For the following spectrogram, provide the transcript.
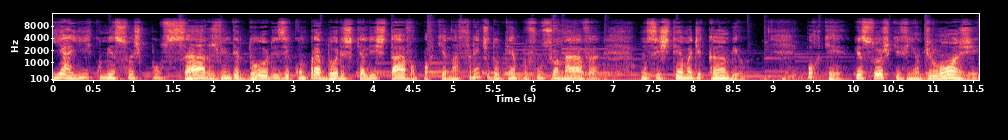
e aí começou a expulsar os vendedores e compradores que ali estavam, porque na frente do templo funcionava um sistema de câmbio. Por quê? Pessoas que vinham de longe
